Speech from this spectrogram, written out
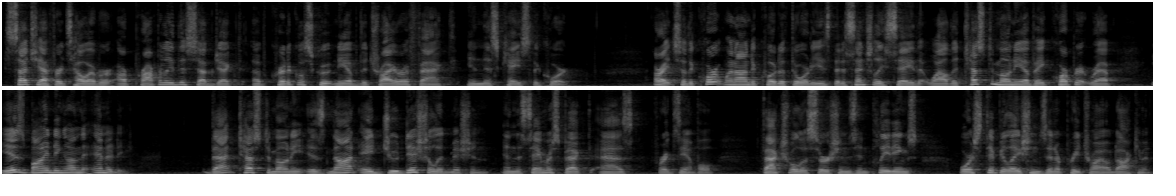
Such efforts, however, are properly the subject of critical scrutiny of the trier of fact, in this case, the court. All right, so the court went on to quote authorities that essentially say that while the testimony of a corporate rep is binding on the entity, that testimony is not a judicial admission in the same respect as, for example, factual assertions in pleadings or stipulations in a pretrial document.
